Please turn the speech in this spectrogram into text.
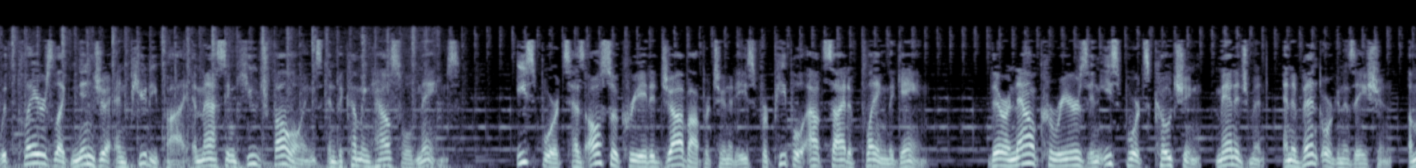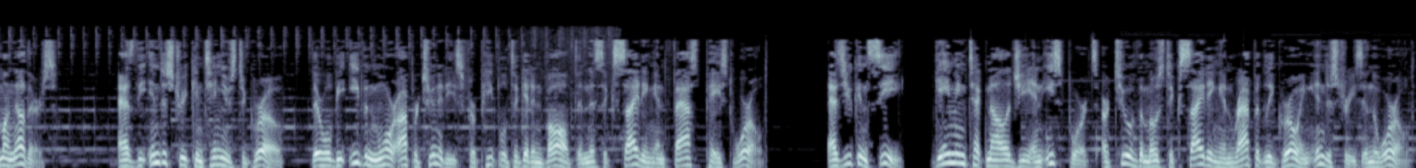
with players like Ninja and PewDiePie amassing huge followings and becoming household names. Esports has also created job opportunities for people outside of playing the game. There are now careers in esports coaching, management, and event organization, among others. As the industry continues to grow, there will be even more opportunities for people to get involved in this exciting and fast-paced world. As you can see, gaming technology and esports are two of the most exciting and rapidly growing industries in the world.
